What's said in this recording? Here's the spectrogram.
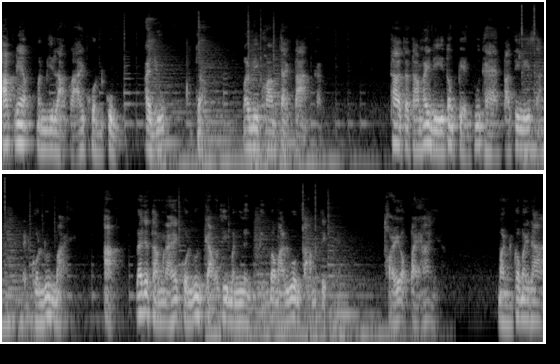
พักเนี่ยมันมีหลากหลายคนกลุ่มอายุครับมันมีความแตกต่างกัน ถ้าจะทำให้ดีต้องเปลี่ยนผู้แทนปาร์ตี้ลิสต์เป็นคนรุ่นใหม่อะแล้วจะทำไงให้คนรุ่นเก่าที่มันหนึ่งถึงประมาณร่วมสามสิบเนี่ยถอยออกไปให้ มันก็ไม่ได้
